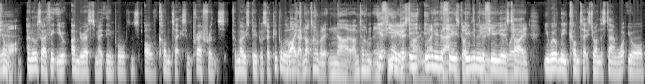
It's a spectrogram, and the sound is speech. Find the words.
come Yeah. on. And also, I think you underestimate the importance of context and preference for most people. So people Well, like okay, I'm not talking about it now. I'm talking in Yeah, a few no, years' but e- time. even right, in a that few even in a few years' time, you will need context to understand what your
